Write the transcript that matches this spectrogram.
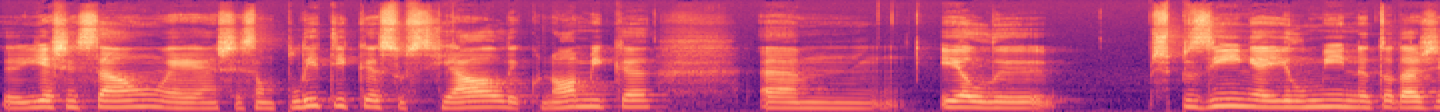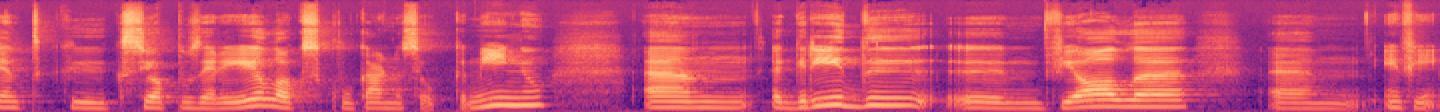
e a ascensão é a ascensão política, social, económica. Um, ele espezinha e elimina toda a gente que, que, se opuser a ele ou que se colocar no seu caminho, um, agride, um, viola, enfim,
